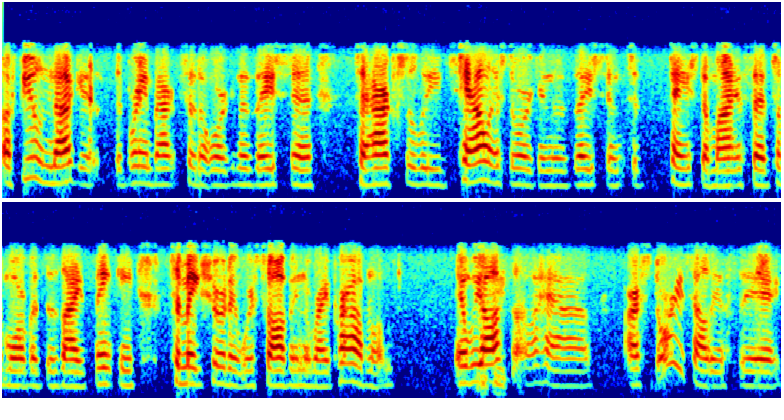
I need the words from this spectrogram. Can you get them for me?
a few nuggets to bring back to the organization to actually challenge the organization to change the mindset to more of a design thinking to make sure that we're solving the right problems. And we mm-hmm. also have our storytelling SIG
